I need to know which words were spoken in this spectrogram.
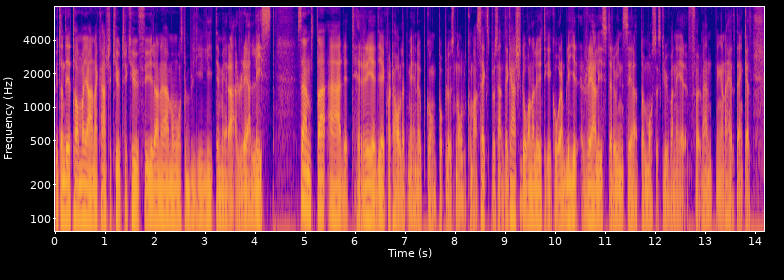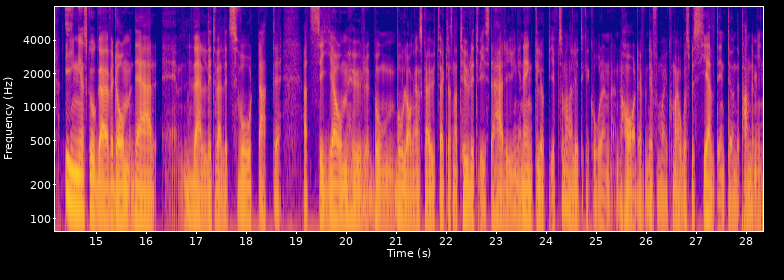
utan det tar man gärna kanske Q3, Q4 när man måste bli lite mera realist. Sämsta är det tredje kvartalet med en uppgång på plus 0,6% Det är kanske då analytikerkåren blir realister och inser att de måste skruva ner förväntningarna helt enkelt. Ingen skugga över dem. Det är ehm, väldigt, väldigt svårt att eh, att sia om hur bo bolagen ska utvecklas naturligtvis. Det här är ju ingen enkel uppgift som analytikerkåren har. Det, det får man ju komma ihåg och speciellt inte under pandemin.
